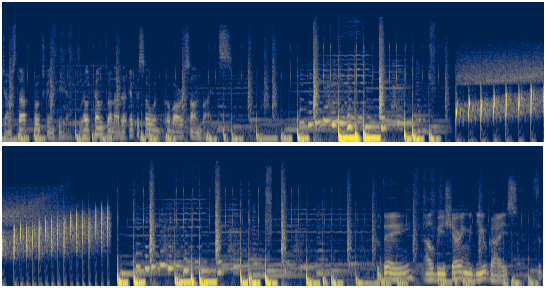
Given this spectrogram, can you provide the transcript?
Jamstop, Coach Clint here. Welcome to another episode of our Sound Bites. Today, I'll be sharing with you guys th-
